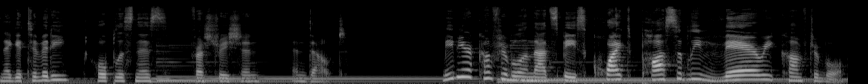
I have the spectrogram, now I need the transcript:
Negativity, hopelessness, frustration, and doubt. Maybe you're comfortable in that space, quite possibly very comfortable.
